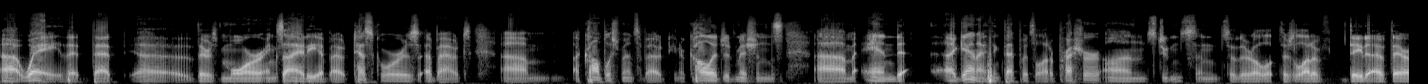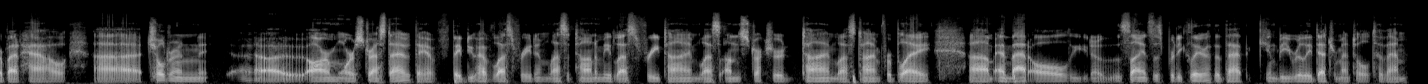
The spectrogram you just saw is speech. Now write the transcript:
uh, way. That that uh, there's more anxiety about test scores, about um, accomplishments, about you know college admissions, um, and again, I think that puts a lot of pressure on students, and so there are, there's a lot of data out there about how uh, children uh, are more stressed out. They have they do have less freedom, less autonomy, less free time, less unstructured time, less time for play, um, and that all you know the science is pretty clear that that can be really detrimental to them.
